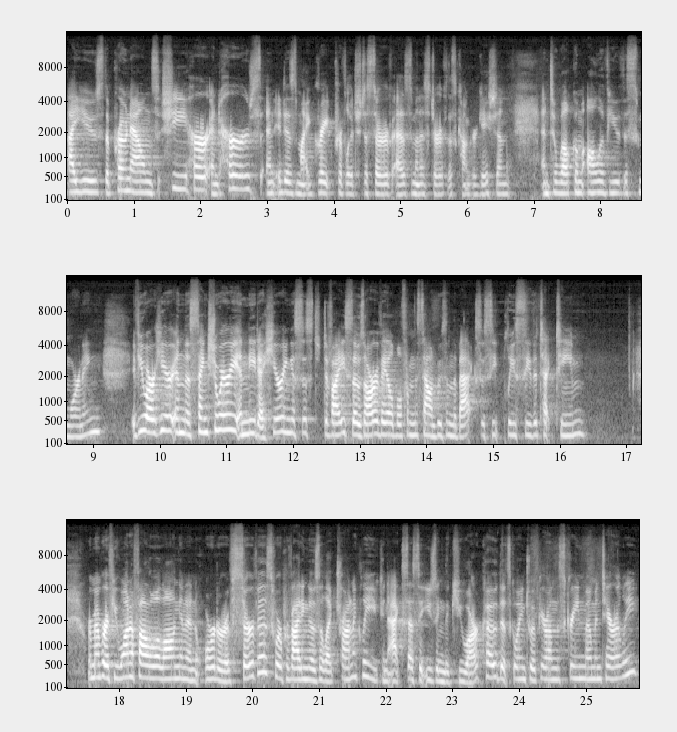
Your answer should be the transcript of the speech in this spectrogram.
I use the pronouns she, her, and hers, and it is my great privilege to serve as minister of this congregation and to welcome all of you this morning. If you are here in the sanctuary and need a hearing assist device, those are available from the sound booth in the back, so see, please see the tech team. Remember, if you want to follow along in an order of service, we're providing those electronically. You can access it using the QR code that's going to appear on the screen momentarily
